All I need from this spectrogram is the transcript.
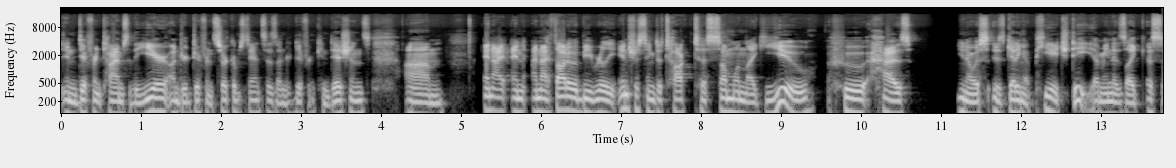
in different times of the year, under different circumstances, under different conditions. Um, and I and and I thought it would be really interesting to talk to someone like you who has you know is, is getting a phd i mean is like as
